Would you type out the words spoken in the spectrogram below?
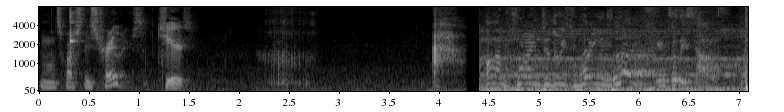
and let's watch these trailers. Cheers. All I'm trying to do is bring life into this house.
